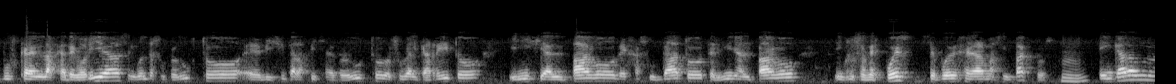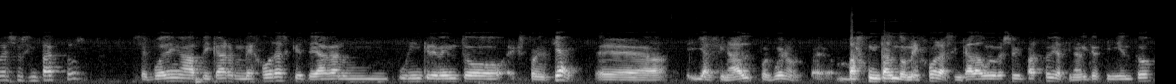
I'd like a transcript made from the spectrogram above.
busca en las categorías, encuentra su producto, visita la ficha de producto, lo sube al carrito, inicia el pago, deja sus datos, termina el pago, incluso después se pueden generar más impactos. En cada uno de esos impactos se pueden aplicar mejoras que te hagan un, incremento exponencial. Eh, y al final, pues bueno, eh, vas juntando mejoras en cada uno de esos impactos y al final el crecimiento,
